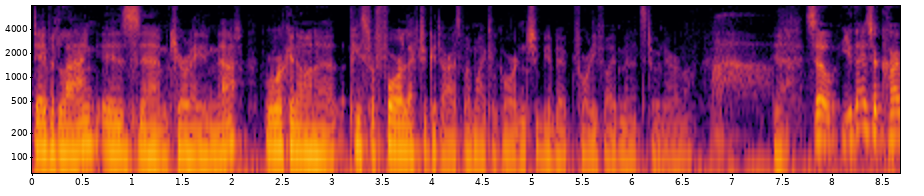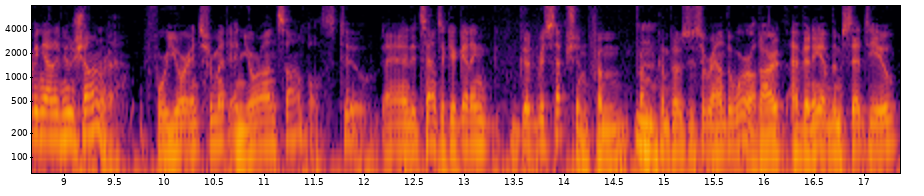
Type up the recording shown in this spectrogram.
David Lang is um, curating that. We're working on a piece for four electric guitars by Michael Gordon. Should be about forty-five minutes to an hour long. Yeah. So you guys are carving out a new genre for your instrument and your ensembles too, and it sounds like you're getting good reception from from Mm. composers around the world. Are, have any of them said to you,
